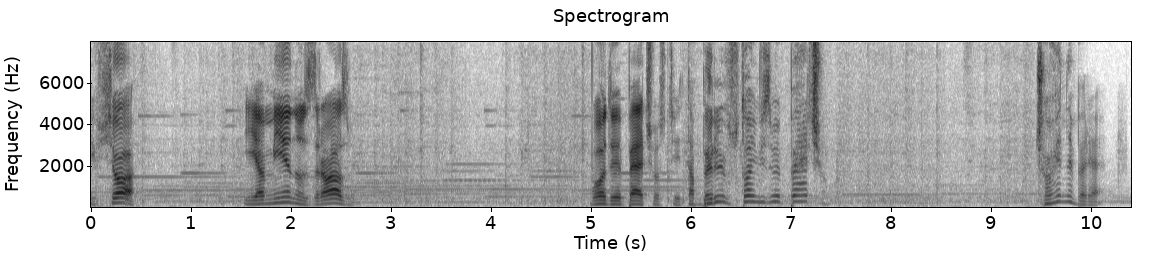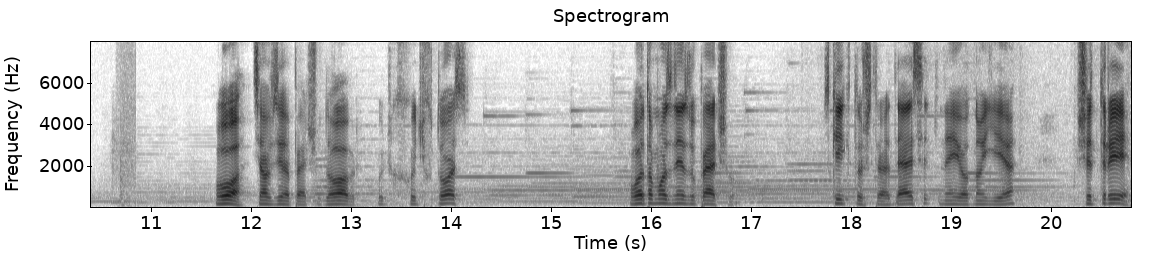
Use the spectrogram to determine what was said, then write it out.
І все. І я мінус зразу. Вот дві печиво стоїть. Та бери, встань, візьми печиво. Чого він не бере? О, ця взяла печиво, добре. Хоч, хоч хтось. О, там знизу печиво. Скільки то ж треба? 10, в неї одно є. Ще три.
